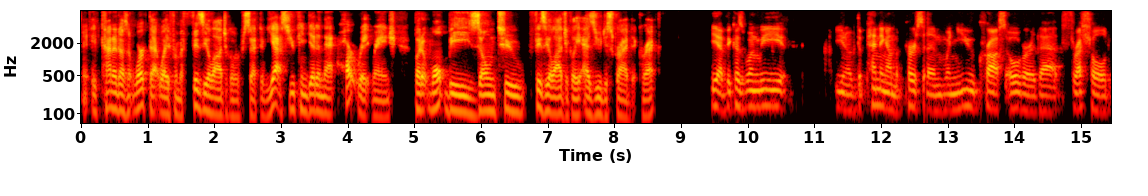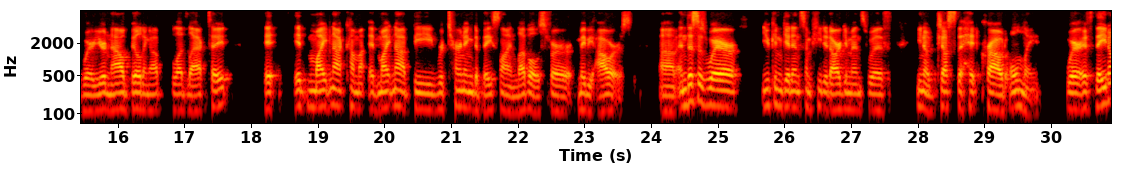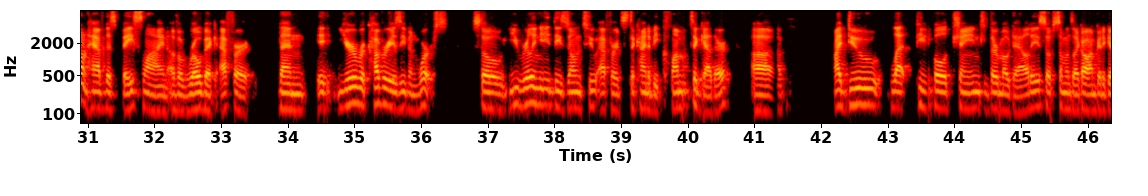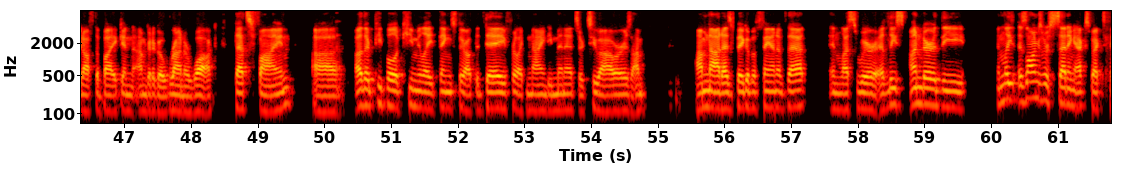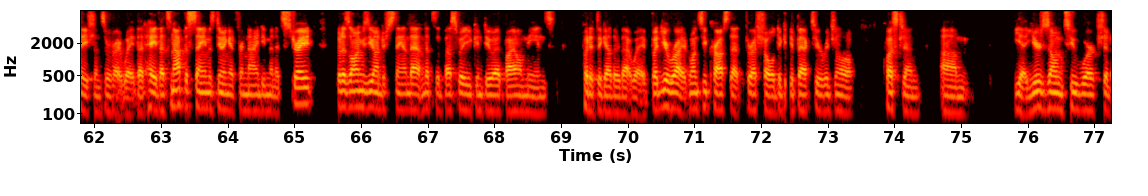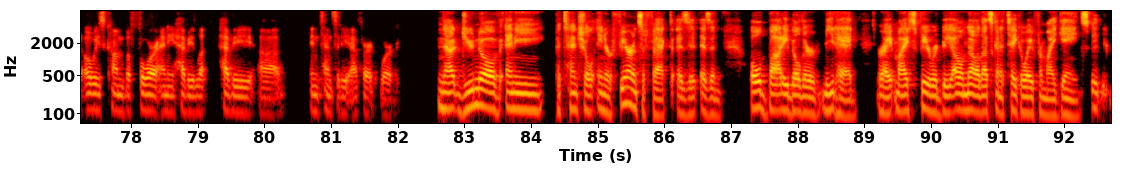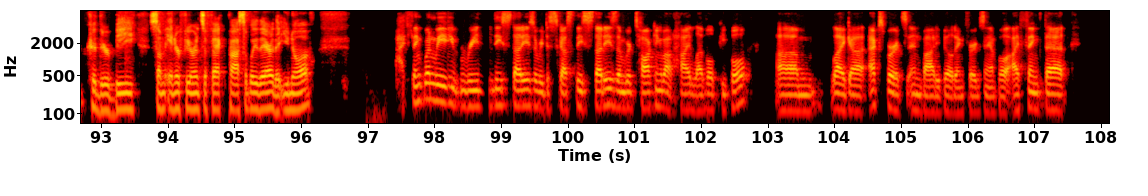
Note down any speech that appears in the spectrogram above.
It, it kind of doesn't work that way from a physiological perspective. Yes, you can get in that heart rate range, but it won't be zone two physiologically as you described it. Correct? Yeah, because when we you know depending on the person when you cross over that threshold where you're now building up blood lactate it it might not come it might not be returning to baseline levels for maybe hours. Um, and this is where you can get in some heated arguments with you know just the HIIT crowd only where if they don't have this baseline of aerobic effort then it, your recovery is even worse. So you really need these zone two efforts to kind of be clumped together uh, I do let people change their modality. So if someone's like, "Oh, I'm going to get off the bike and I'm going to go run or walk," that's fine. Uh, other people accumulate things throughout the day for like 90 minutes or two hours. I'm I'm not as big of a fan of that unless we're at least under the and as long as we're setting expectations the right way that hey that's not the same as doing it for 90 minutes straight but as long as you understand that and that's the best way you can do it by all means put it together that way. But you're right. Once you cross that threshold, to get back to your original question, um, yeah, your zone two work should always come before any heavy heavy uh, intensity effort work. Now, do you know of any potential interference effect as it as an old bodybuilder meathead? Right, my fear would be, oh no, that's going to take away from my gains. It, could there be some interference effect possibly there that you know of? I think when we read these studies or we discuss these studies, and we're talking about high level people, um, like uh, experts in bodybuilding, for example. I think that,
